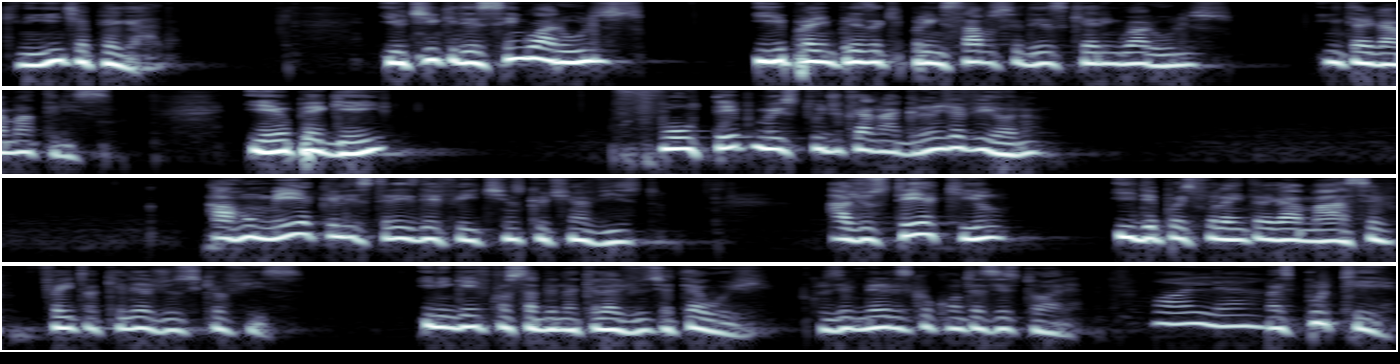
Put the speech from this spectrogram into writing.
que ninguém tinha pegado. E eu tinha que descer em Guarulhos e ir pra empresa que prensava os CDs, que era em Guarulhos, entregar a matriz. E aí eu peguei, voltei pro meu estúdio, que era na Granja Viana. Arrumei aqueles três defeitinhos que eu tinha visto. Ajustei aquilo e depois fui lá entregar a master, feito aquele ajuste que eu fiz. E ninguém ficou sabendo daquele ajuste até hoje. Inclusive, é a primeira vez que eu conto essa história. Olha. Mas por quê?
